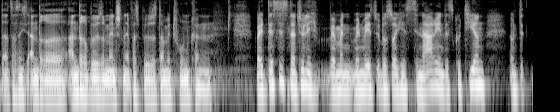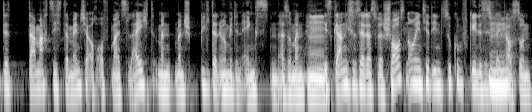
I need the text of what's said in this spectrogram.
dass nicht andere, andere böse Menschen etwas Böses damit tun können. Weil das ist natürlich, wenn man, wenn wir jetzt über solche Szenarien diskutieren, und da macht sich der Mensch ja auch oftmals leicht. Man, man spielt dann immer mit den Ängsten. Also man mhm. ist gar nicht so sehr, dass wir chancenorientiert in die Zukunft gehen. Das ist mhm. vielleicht auch so ein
